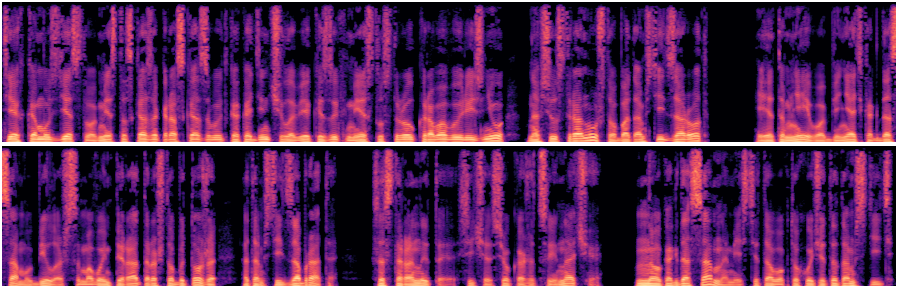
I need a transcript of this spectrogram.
Тех, кому с детства вместо сказок рассказывают, как один человек из их мест устроил кровавую резню на всю страну, чтобы отомстить за род? И это мне его обвинять, когда сам убил аж самого императора, чтобы тоже отомстить за брата. Со стороны-то сейчас все кажется иначе. Но когда сам на месте того, кто хочет отомстить,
